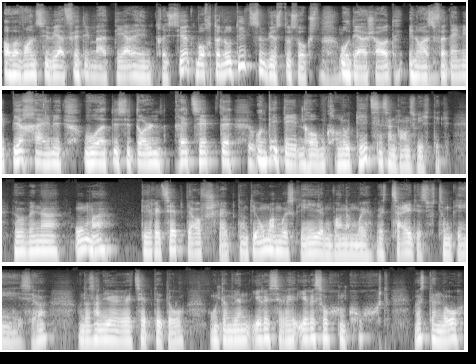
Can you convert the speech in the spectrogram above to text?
Aber wenn sich wer für die Materie interessiert, macht er Notizen, wie du sagst. Mhm. Oder er schaut in eines von deinen Bücher rein, wo er diese tollen Rezepte und Ideen haben kann. Notizen sind ganz wichtig. Aber wenn eine Oma die Rezepte aufschreibt und die Oma muss gehen irgendwann einmal, weil Zeit ist zum Gehen ist, ja. Und dann sind ihre Rezepte da und dann werden ihre, ihre Sachen gekocht. Was danach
